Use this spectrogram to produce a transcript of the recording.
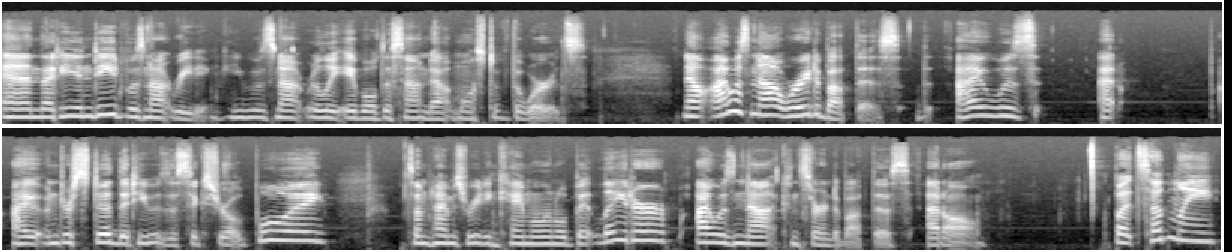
and that he indeed was not reading. He was not really able to sound out most of the words. Now, I was not worried about this. I was at I understood that he was a 6-year-old boy. Sometimes reading came a little bit later. I was not concerned about this at all. But suddenly,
